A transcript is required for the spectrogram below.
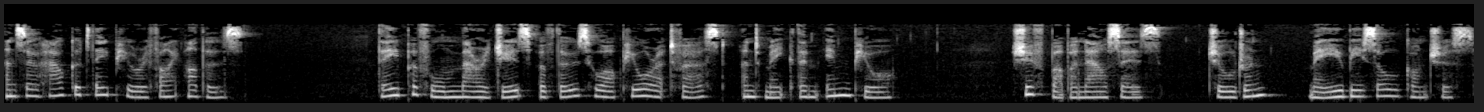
and so how could they purify others? They perform marriages of those who are pure at first and make them impure. Shiv Baba now says, Children, May you be soul conscious.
